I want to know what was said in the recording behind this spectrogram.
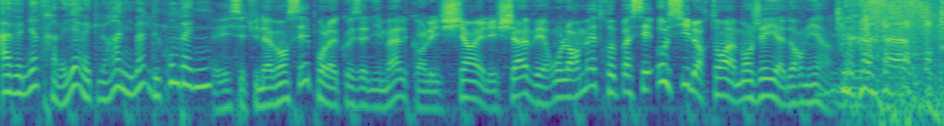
à venir travailler avec leur animal de compagnie. Et c'est une avancée pour la cause animale quand les chiens et les chats verront leur maître passer aussi leur temps à manger et à dormir.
